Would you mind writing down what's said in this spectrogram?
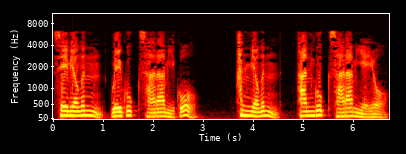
세 명은 외국 사람이고, 한 명은 한국 사람이에요.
